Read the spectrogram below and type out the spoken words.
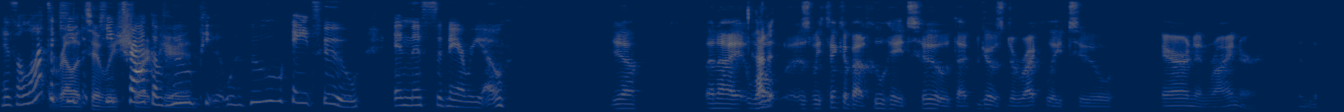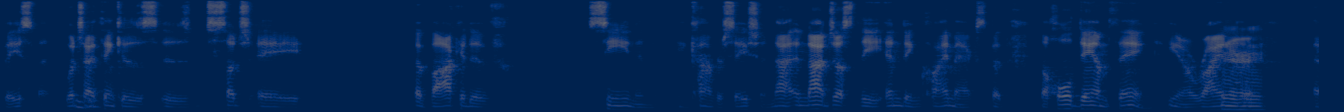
It's a lot to A keep keep track of who period. pe- who hates who in this scenario. Yeah. And I, well, did- as we think about who hates who, that goes directly to Eren and Reiner in the basement, which I Mhm. think is is such a evocative scene in, in conversation. Not and not just the ending climax, but the whole damn thing. You know, Reiner Mhm.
